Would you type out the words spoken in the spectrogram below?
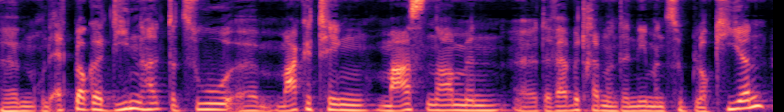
Ähm, und Adblocker dienen halt dazu, äh, Marketingmaßnahmen äh, der werbetreibenden Unternehmen zu blockieren.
